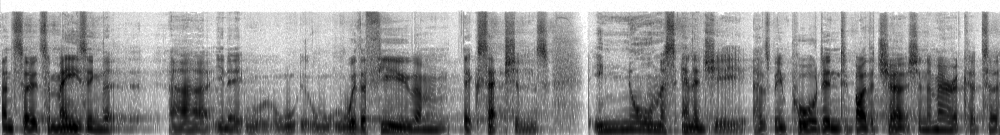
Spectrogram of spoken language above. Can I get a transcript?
and so it's amazing that, uh, you know, w- w- with a few um, exceptions, enormous energy has been poured into by the church in America to,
